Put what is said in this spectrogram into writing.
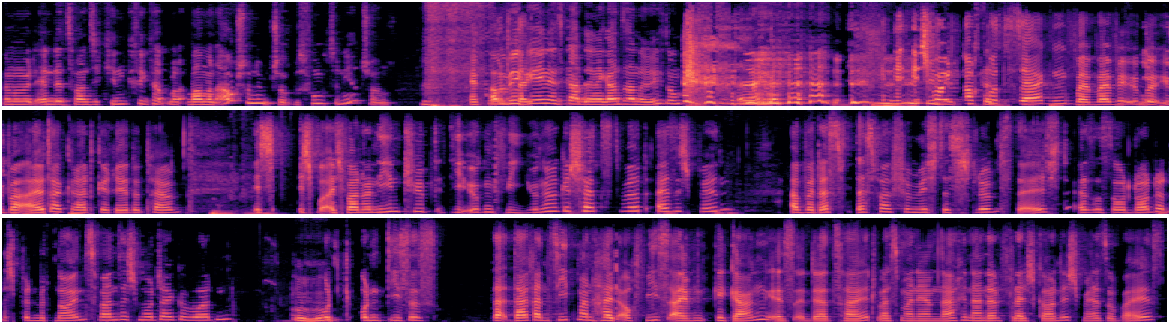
Wenn man mit Ende 20 Kind kriegt, hat man, war man auch schon im Job. Das funktioniert schon. Ja, gut, Aber wir gehen jetzt gerade in eine ganz andere Richtung. ich, ich wollte noch kurz sagen, weil, weil wir über, über Alter gerade geredet haben. Ich, ich, ich war noch nie ein Typ, die irgendwie jünger geschätzt wird, als ich bin. Aber das, das war für mich das Schlimmste, echt. Also so in London, ich bin mit 29 Mutter geworden. Mhm. Und, und dieses, da, daran sieht man halt auch, wie es einem gegangen ist in der Zeit, was man ja im Nachhinein dann vielleicht gar nicht mehr so weiß.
